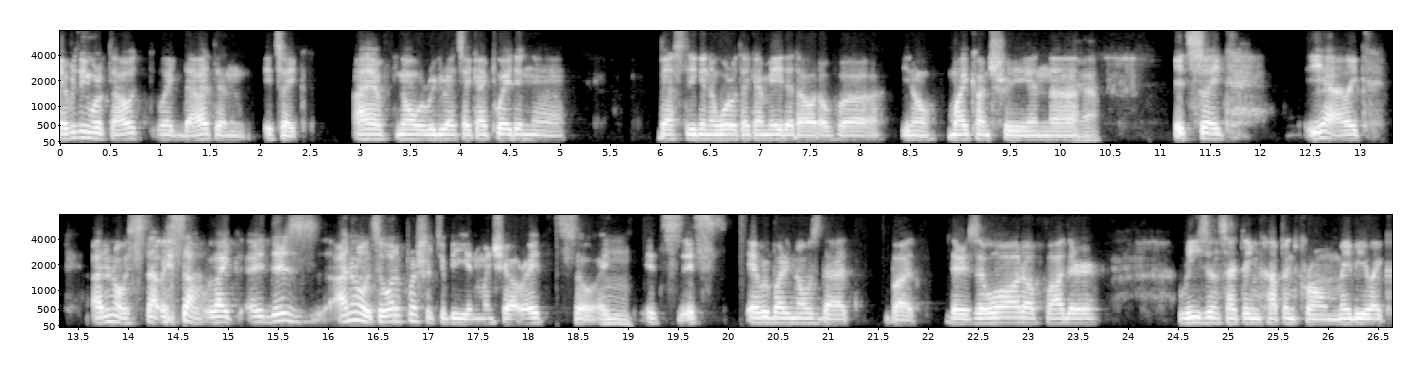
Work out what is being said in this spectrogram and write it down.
everything worked out like that, and it's like I have no regrets. Like I played in the best league in the world. Like I made it out of uh, you know my country, and uh, yeah. it's like yeah like i don't know it's tough it's tough like uh, there's i don't know it's a lot of pressure to be in montreal right so Mm. it's it's everybody knows that but there's a lot of other reasons i think happened from maybe like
